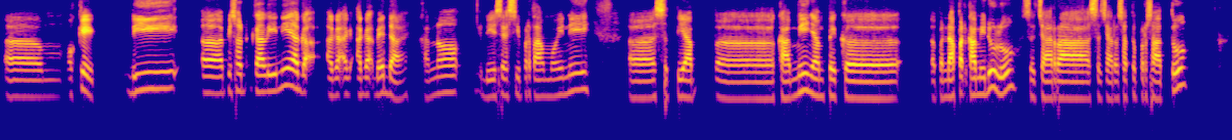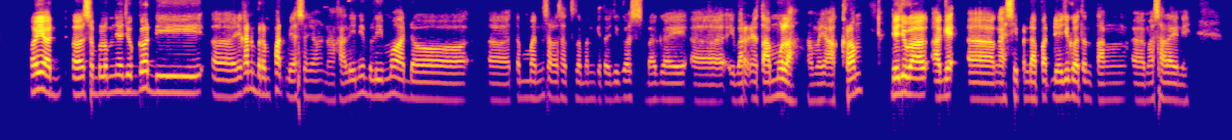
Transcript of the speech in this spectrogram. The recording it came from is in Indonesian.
um, oke okay. di uh, episode kali ini agak agak agak beda karena di sesi pertama ini uh, setiap uh, kami nyampe ke Eh, pendapat kami dulu secara secara satu persatu. Oh iya, uh, sebelumnya juga di uh, ini kan berempat biasanya. Nah kali ini berlima ada teman salah satu teman kita juga sebagai ibaratnya tamu lah, namanya Akram. Dia juga agak ngasih pendapat dia juga tentang masalah ini.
